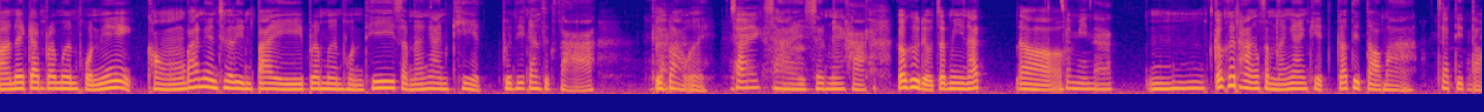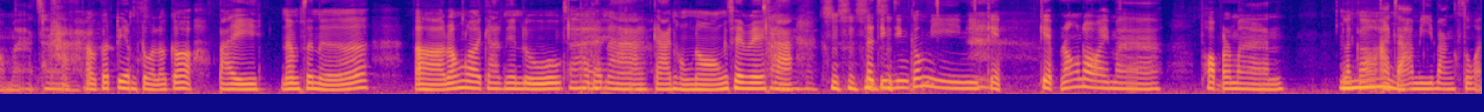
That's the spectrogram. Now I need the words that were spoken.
อในการประเมินผลนี่ของบ้านเรียนเชอรินไปประเมินผลที่สำนักงานเขตพื้นที่การศึกษาหรือเปล่าเอ่ยใช่ค่ะใช่ใช่ไหมคะ ก็คือเดี๋ยวจะมีนัดเอ่อจะมีนัดอืมก็คือทางสำนักงานเขตก็ติดต่อมาจะติดต่อมาใช่ค่ะค่ะเราก็เตรียมตัวแล้วก็ไปนำเสนอเอ่อ ร่องรอยการเรียนรู้ใช่พัฒนาการของน้องใช่ไหมใช่คะค่ะแต่จริง ๆ ก็มีมีเก็บเก็บร่องรอยมา พอประมาณ แล้วก็อาจจะมีบางส่วน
